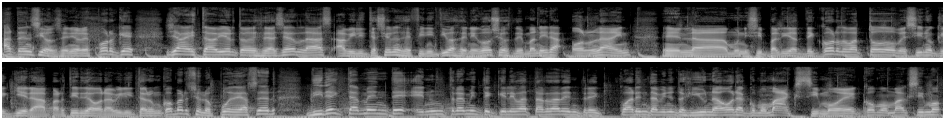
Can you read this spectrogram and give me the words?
Atención, señores, porque ya está abierto desde ayer las habilitaciones definitivas de negocios de manera online en la Municipalidad de Córdoba. Todo vecino que quiera a partir de ahora habilitar un comercio lo puede hacer directamente en un trámite que le va a tardar entre 40 minutos y una hora como máximo, ¿eh? como máximo,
